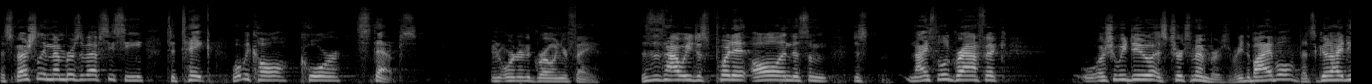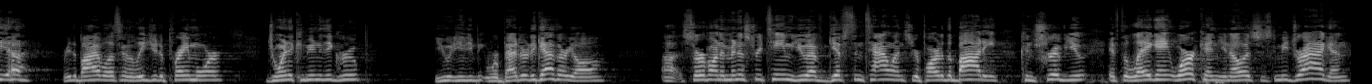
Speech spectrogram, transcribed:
especially members of FCC, to take what we call core steps in order to grow in your faith. This is how we just put it all into some just nice little graphic. What should we do as church members? Read the Bible. That's a good idea. Read the Bible. That's going to lead you to pray more. Join a community group. You need to be, we're better together, y'all. Uh, serve on a ministry team. You have gifts and talents. You're part of the body. Contribute. If the leg ain't working, you know, it's just going to be dragging.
